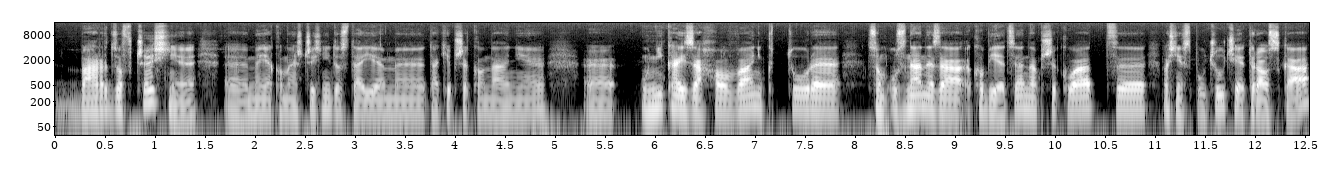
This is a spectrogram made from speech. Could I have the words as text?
bardzo wcześnie e, my jako mężczyźni dostajemy takie przekonanie, unikaj zachowań, które są uznane za kobiece, na przykład właśnie współczucie, troska,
